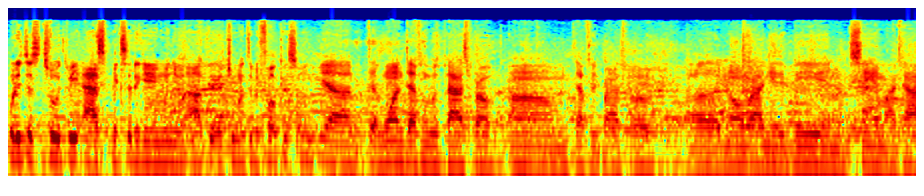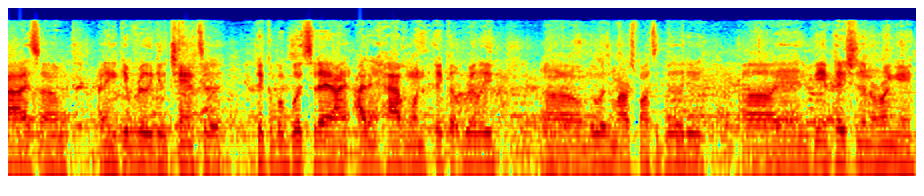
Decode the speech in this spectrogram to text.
What are just two or three aspects of the game when you were out there that you wanted to focus on? Yeah, that one definitely was pass pro. Um, definitely pass pro. Uh, knowing where I need to be and seeing my guys. Um, I didn't get, really get a chance to pick up a blitz today. I, I didn't have one to pick up really. Um, it wasn't my responsibility. Uh, and being patient in the run game,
